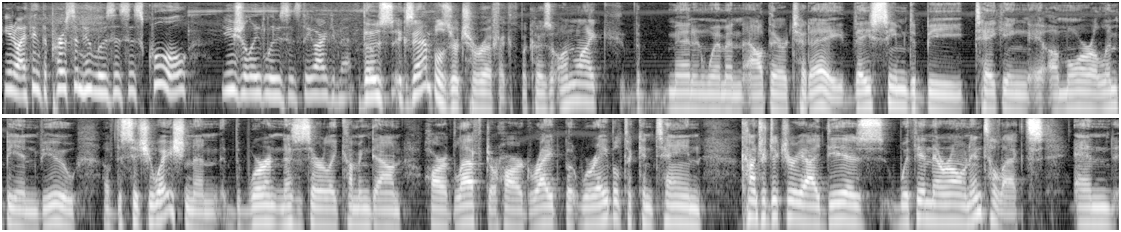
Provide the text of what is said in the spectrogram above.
you know, I think the person who loses his cool usually loses the argument. Those examples are terrific because, unlike the men and women out there today, they seem to be taking a more Olympian view of the situation and weren't necessarily coming down hard left or hard right, but were able to contain contradictory ideas within their own intellects and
